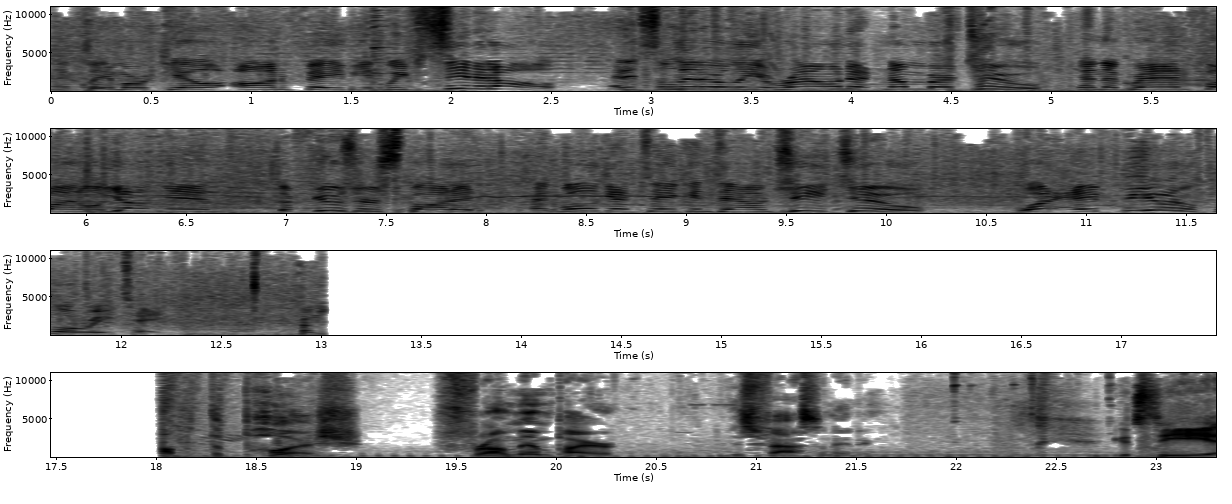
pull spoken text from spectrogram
And Claymore kill on Fabian. We've seen it all. And it's literally round at number two in the grand final. Young in, the fuser spotted, and will get taken down. G2, what a beautiful retake. From the push from Empire is fascinating. You can see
